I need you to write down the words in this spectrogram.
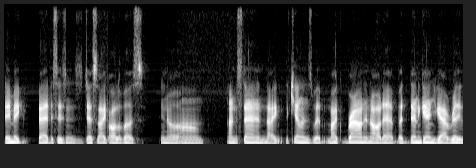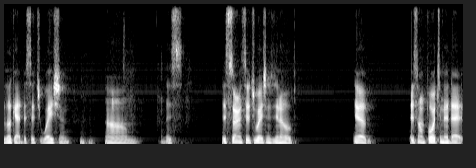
They make bad decisions just like all of us. You know, um, I understand like the killings with Mike Brown and all that, but then again, you gotta really look at the situation. Mm-hmm. Um, it's it's certain situations, you know. Yeah, it's unfortunate that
